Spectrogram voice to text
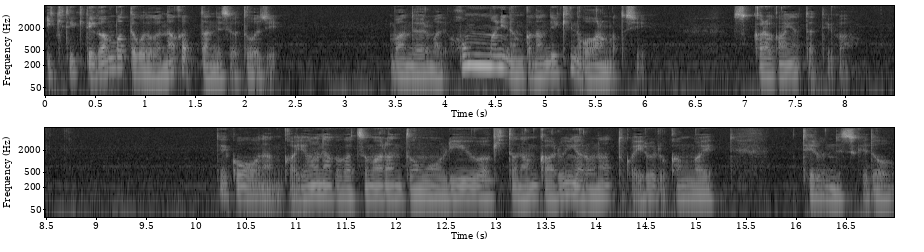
生きてきて頑張ったことがなかったんですよ当時。バンドやるまで。ほんまになんかなんで生きてんのかわからんかったし。すっからかんやったっていうか。でこうなんか世の中がつまらんと思う理由はきっとなんかあるんやろうなとかいろいろ考えてるんですけど。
